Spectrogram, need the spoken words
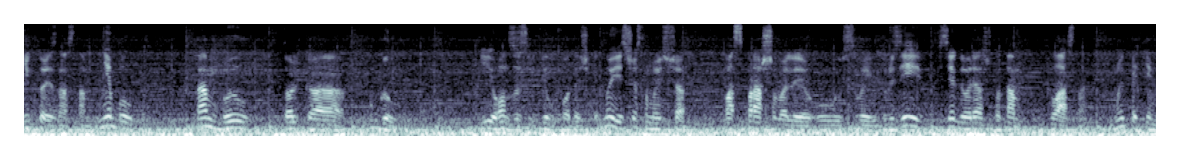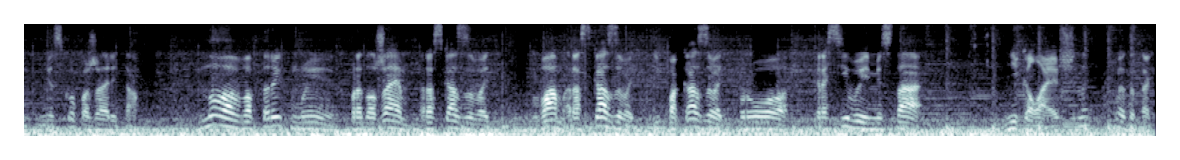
Никто из нас там не был. Там был только Google. И он засветил фоточки. Ну, если честно, мы еще поспрашивали у своих друзей. Все говорят, что там классно. Мы хотим мяско пожарить там. Ну, а во-вторых, мы продолжаем рассказывать вам, рассказывать и показывать про красивые места Николаевщины. Ну, это так,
